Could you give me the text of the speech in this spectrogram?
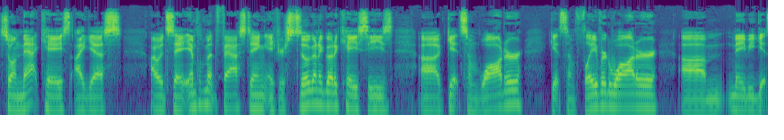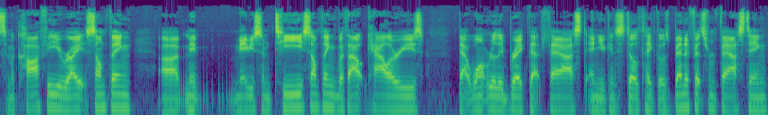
So in that case, I guess I would say implement fasting. If you're still going to go to Casey's, uh, get some water, get some flavored water, um, maybe get some coffee, right? Something, uh, may- maybe some tea, something without calories that won't really break that fast, and you can still take those benefits from fasting.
